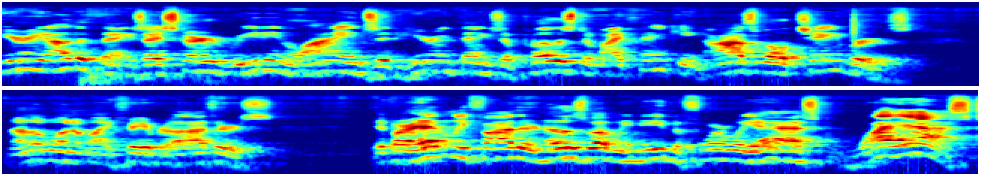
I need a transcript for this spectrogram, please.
hearing other things. I started reading lines and hearing things opposed to my thinking. Oswald Chambers Another one of my favorite authors. If our Heavenly Father knows what we need before we ask, why ask?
